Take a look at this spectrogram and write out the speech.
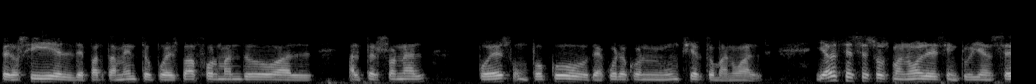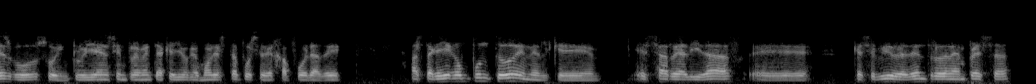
pero sí el departamento pues va formando al, al personal pues un poco de acuerdo con un cierto manual. Y a veces esos manuales incluyen sesgos o incluyen simplemente aquello que molesta, pues se deja fuera de. Hasta que llega un punto en el que esa realidad eh, que se vive dentro de la empresa,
